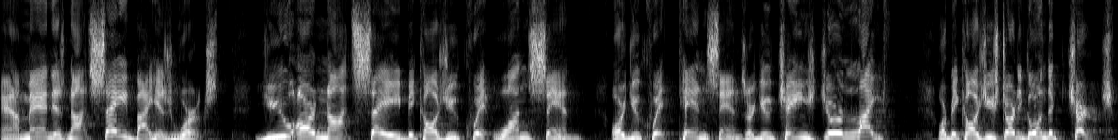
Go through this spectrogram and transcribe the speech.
And a man is not saved by his works. You are not saved because you quit one sin, or you quit 10 sins, or you changed your life, or because you started going to church.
